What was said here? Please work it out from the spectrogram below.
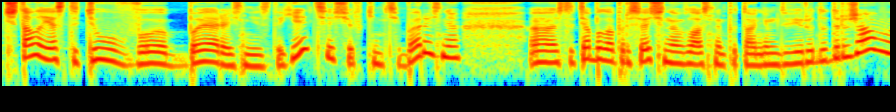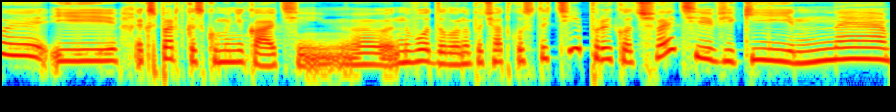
Читала я статтю в березні, здається, ще в кінці березня. Стаття була присвячена власне питанням довіри до держави, і експертка з комунікацій наводила на початку статті приклад Швеції, в якій не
